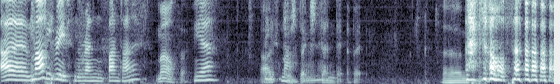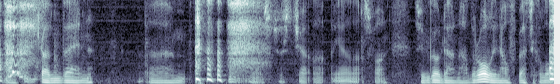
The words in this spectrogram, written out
Uh, Martha Reeves and the Ren Vandellas. Martha. Yeah. I think it's just Martha, it? extend it a bit. Um, Martha. and then, um, let's just check that. Yeah, that's fine. So if you go down now, they're all in alphabetical order.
